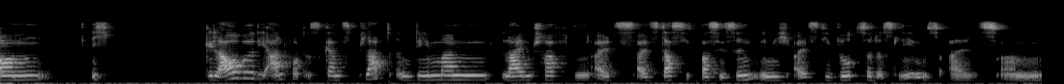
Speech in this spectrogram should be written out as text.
Ähm, ich glaube, die Antwort ist ganz platt, indem man Leidenschaften als, als das sieht, was sie sind, nämlich als die Würze des Lebens, als ähm,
